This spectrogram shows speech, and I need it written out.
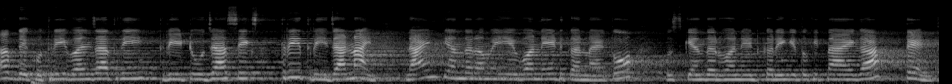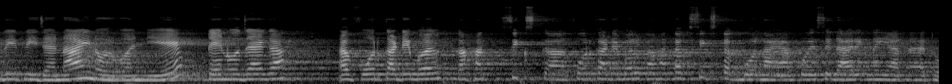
अब देखो थ्री वन जा थ्री थ्री टू जा सिक्स थ्री थ्री जा नाइन नाइन के अंदर हमें ये वन ऐड करना है तो उसके अंदर वन ऐड करेंगे तो कितना आएगा? टेन थ्री थ्री जा नाइन और वन ये टेन हो जाएगा. अब फोर का टेबल कहाँ सिक्स का फोर का टेबल कहाँ तक सिक्स तक बोलना है आपको, ऐसे डायरेक्ट नहीं आता है तो।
